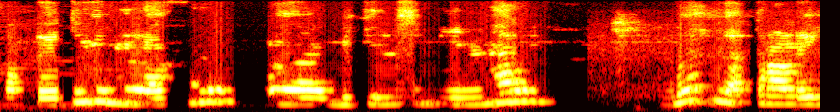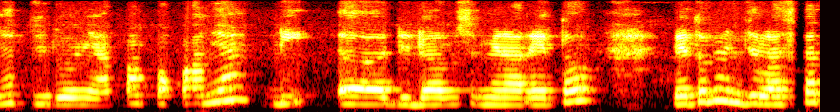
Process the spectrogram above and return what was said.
waktu itu Unilever uh, bikin seminar. Gue nggak terlalu ingat judulnya apa. Pokoknya di uh, di dalam seminar itu dia itu menjelaskan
